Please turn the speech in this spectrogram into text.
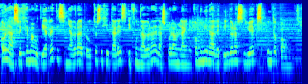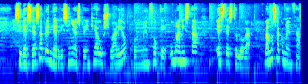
Hola, soy Gema Gutiérrez, diseñadora de productos digitales y fundadora de la escuela online y comunidad de píldorasux.com. Si deseas aprender diseño de experiencia de usuario con un enfoque humanista, este es tu lugar. Vamos a comenzar.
